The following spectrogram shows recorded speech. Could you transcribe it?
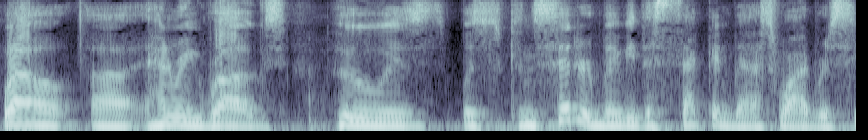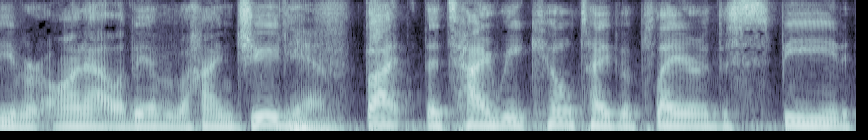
Well, uh, Henry Ruggs, who is was considered maybe the second best wide receiver on Alabama behind Jeudy, yeah. but the Tyreek Hill type of player, the speed,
